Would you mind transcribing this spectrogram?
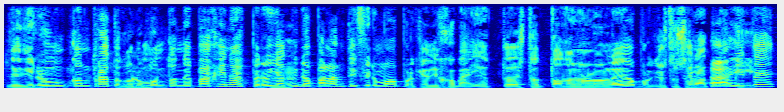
le dieron un contrato con un montón de páginas, pero ella tiró para adelante y firmó porque dijo, "Va, yo esto, esto todo no lo leo porque esto será Ay. trámite.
